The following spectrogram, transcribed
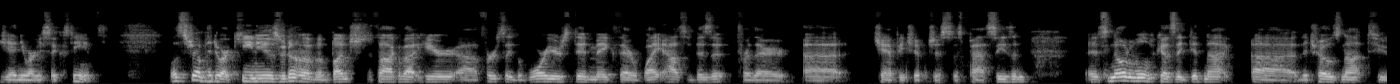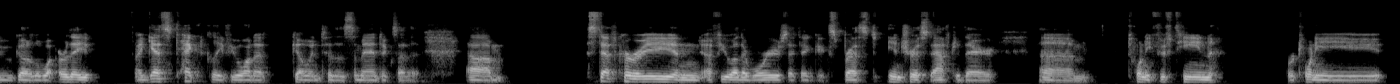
January 16th. Let's jump into our key news. We don't have a bunch to talk about here. Uh, firstly, the Warriors did make their White House visit for their uh, championship just this past season. It's notable because they did not, uh, they chose not to go to the, or they, I guess technically, if you want to go into the semantics of it, um, Steph Curry and a few other Warriors, I think, expressed interest after their um, 2015 or 20,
